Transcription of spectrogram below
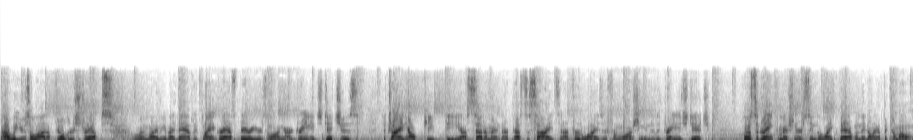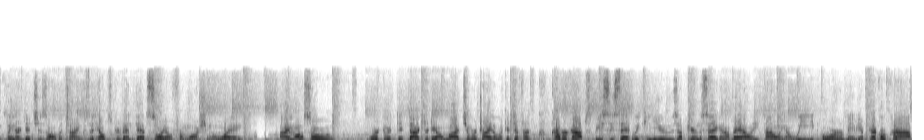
Uh, we use a lot of filter strips and what I mean by that is we plant grass barriers along our drainage ditches to try and help keep the uh, sediment and our pesticides and our fertilizer from washing into the drainage ditch. Plus the drain commissioners seem to like that when they don't have to come out and clean our ditches all the time because it helps prevent that soil from washing away. I'm also working with Dr. Dale Mutch and we're trying to look at different cover crop species that we can use up here in the Saginaw Valley following a wheat or maybe a pickle crop.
